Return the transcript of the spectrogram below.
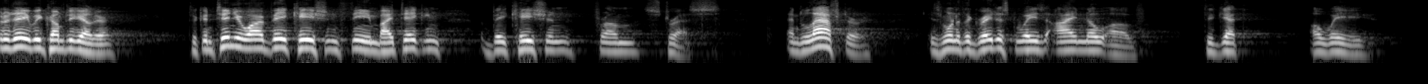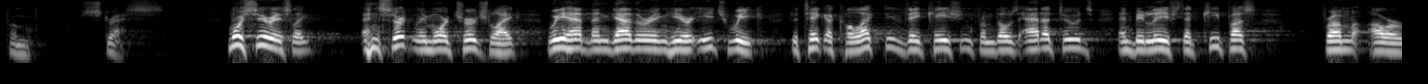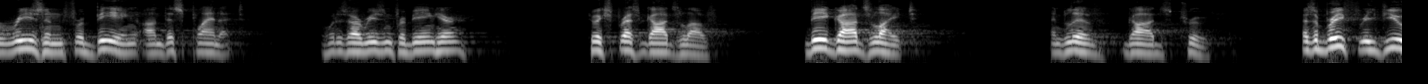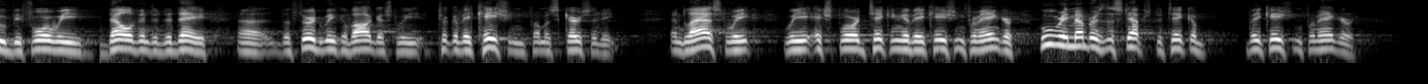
Today we come together to continue our vacation theme by taking vacation from stress. And laughter is one of the greatest ways I know of to get away from stress. More seriously, and certainly more church like, we have been gathering here each week to take a collective vacation from those attitudes and beliefs that keep us from our reason for being on this planet. What is our reason for being here? To express God's love, be God's light, and live God's truth. As a brief review before we delve into today, uh, the third week of August, we took a vacation from a scarcity. And last week, we explored taking a vacation from anger. Who remembers the steps to take a vacation from anger?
